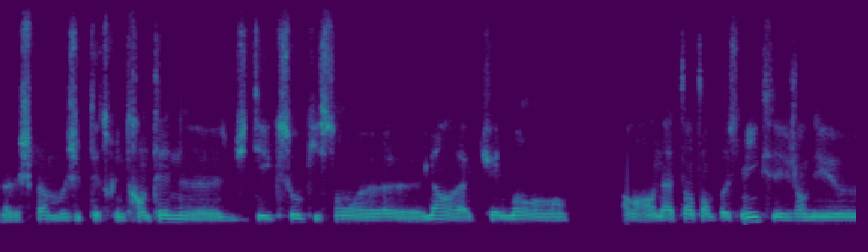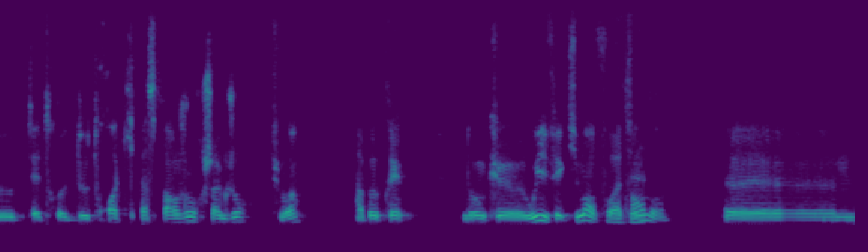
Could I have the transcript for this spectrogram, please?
Je sais pas, moi j'ai peut-être une trentaine du TXO qui sont là actuellement en, en attente en post-mix et j'en ai euh, peut-être deux, trois qui passent par jour, chaque jour, tu vois, à peu près. Donc euh, oui, effectivement, il faut attendre. Euh,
